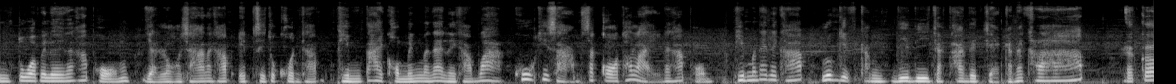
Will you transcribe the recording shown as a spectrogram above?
1 ตัวไปเลยนะครับผมอย่ารอช้านะครับ FC ทุกคนครับ พิมพ์ใต้คอมเมนต์มาได้เลยครับว่าคู่ที่ 3 สกอร์เท่าไหร่นะครับผมพิมพ์มาได้เลยครับร่วมกิจกรรมดีๆ จากทางเด็กแจกกันนะครับ แล้วก็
